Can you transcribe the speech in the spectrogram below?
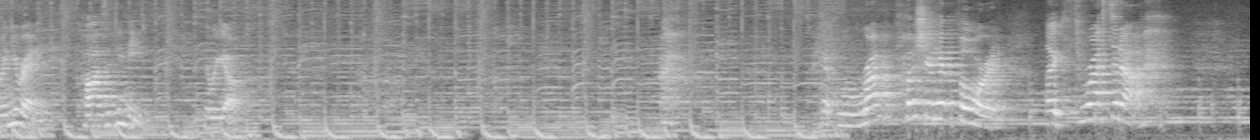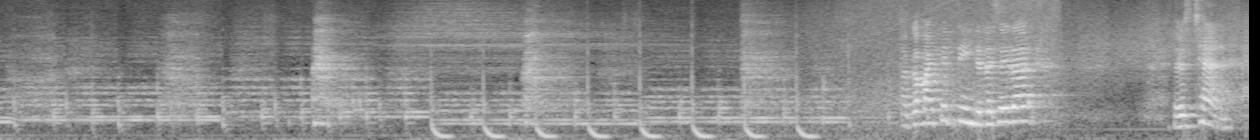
When you're ready, pause if you need. Here we go. Right, push your hip forward, like thrust it up. I've got my 15, did I say that? There's 10.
